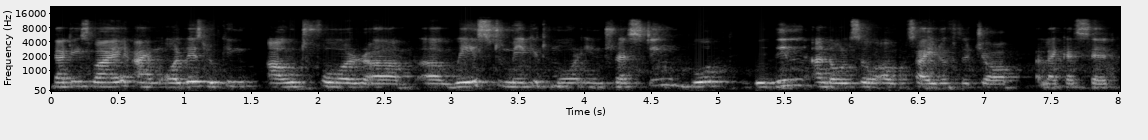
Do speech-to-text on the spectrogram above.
That is why I'm always looking out for uh, uh ways to make it more interesting, both within and also outside of the job. Like I said,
